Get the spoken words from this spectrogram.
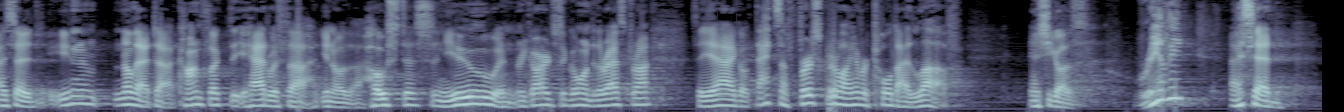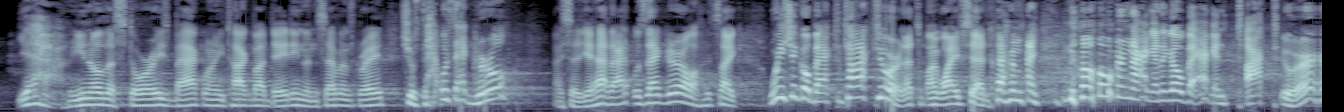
I said, "You know that uh, conflict that you had with, uh, you know, the hostess and you in regards to going to the restaurant?" Said, "Yeah." I go, "That's the first girl I ever told I love." And she goes, Really? I said, Yeah. You know the stories back when we talk about dating in seventh grade? She goes, That was that girl? I said, Yeah, that was that girl. It's like, we should go back to talk to her. That's what my wife said. I'm like, no, we're not going to go back and talk to her.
